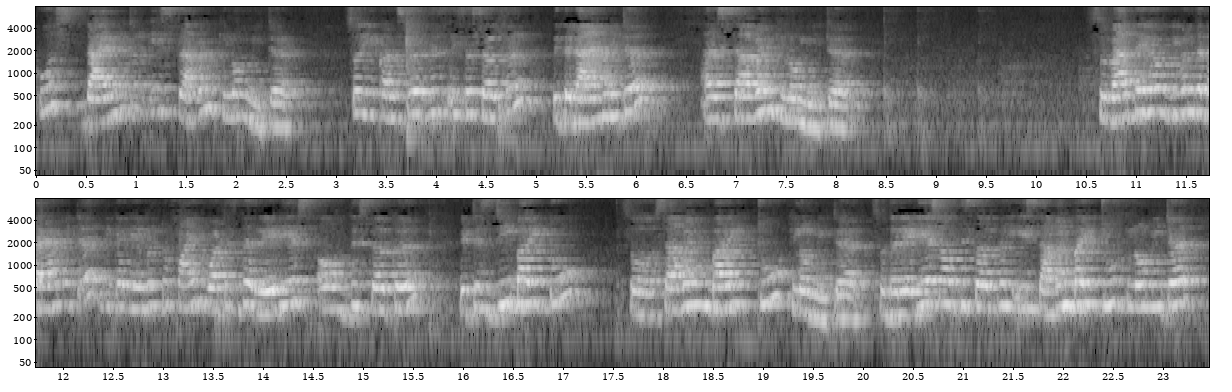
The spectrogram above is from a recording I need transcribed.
whose diameter is 7 kilometer. So you consider this is a circle with the diameter as 7 kilometer. So where they have given the diameter, we can able to find what is the radius of this circle. It is d by 2. So 7 by 2 kilometer. So the radius of the circle is 7 by 2 kilometer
